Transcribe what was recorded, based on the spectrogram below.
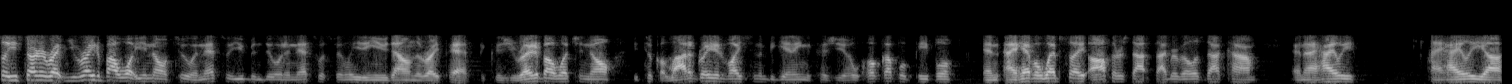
so you started write you write about what you know too, and that's what you've been doing, and that's what's been leading you down the right path because you write about what you know. You took a lot of great advice in the beginning because you hook up with people, and I have a website authors.cybervillage.com, and I highly I highly uh,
